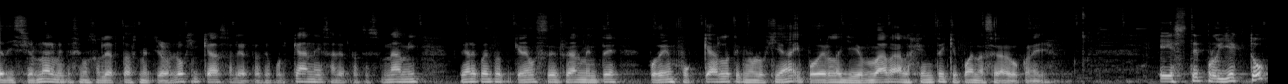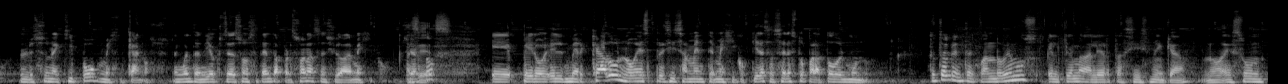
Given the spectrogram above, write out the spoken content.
adicionalmente hacemos alertas meteorológicas, alertas de volcanes, alertas de tsunami. Me cuenta que queremos es realmente poder enfocar la tecnología y poderla llevar a la gente y que puedan hacer algo con ella este proyecto es un equipo mexicano. Tengo entendido que ustedes son 70 personas en Ciudad de México, ¿cierto? Eh, pero el mercado no es precisamente México. ¿Quieres hacer esto para todo el mundo? Totalmente. Cuando vemos el tema de alerta sísmica, ¿no? es un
